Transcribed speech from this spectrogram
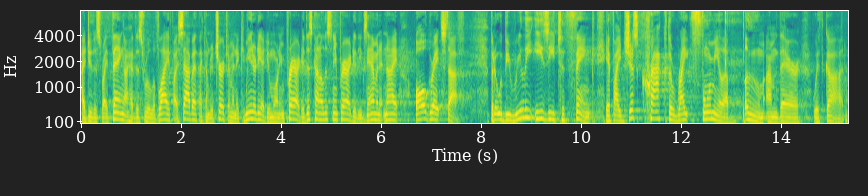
I do this right thing. I have this rule of life. I Sabbath. I come to church. I'm in a community. I do morning prayer. I do this kind of listening prayer. I do the examen at night. All great stuff. But it would be really easy to think if I just crack the right formula, boom, I'm there with God.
